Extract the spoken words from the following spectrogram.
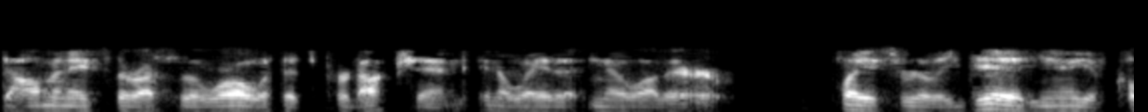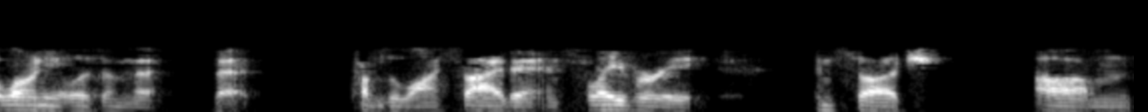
dominates the rest of the world with its production in a way that no other place really did. You know, you have colonialism that that comes alongside it and slavery and such. Um,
